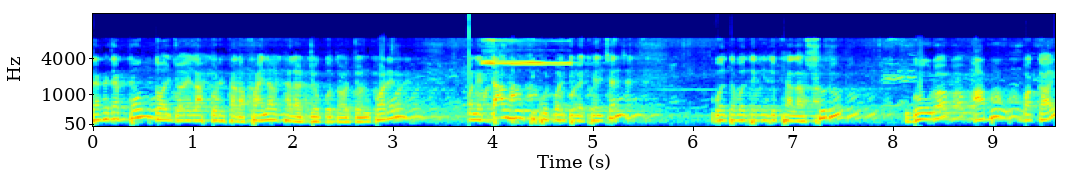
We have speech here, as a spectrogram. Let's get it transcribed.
দেখা যাক কোন দল জয়লাভ করে তারা ফাইনাল খেলার যোগ্যতা অর্জন করেন। মানে ডালহৌসি ফুটবল টিমে খেলছেন। বলতে বলতে কিন্তু খেলা শুরু। গৌরব, আবু বাকাই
